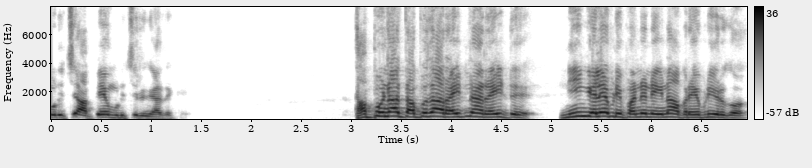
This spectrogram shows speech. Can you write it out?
முடிச்சு அப்பயே முடிச்சிருங்க அதுக்கு. தப்புனா தப்பு தான் ரைட்னா ரைட்டு நீங்களே இப்படி பண்ணினீங்கன்னா அப்புறம் எப்படி இருக்கும்?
